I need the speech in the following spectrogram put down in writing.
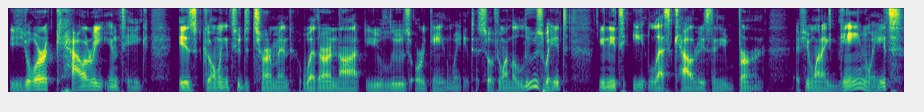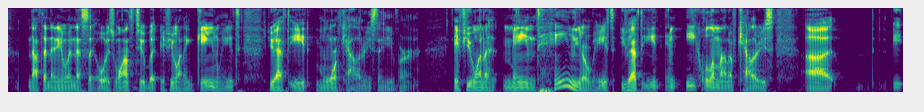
Your calorie intake is going to determine whether or not you lose or gain weight. So if you want to lose weight, you need to eat less calories than you burn. If you want to gain weight, not that anyone necessarily always wants to, but if you want to gain weight, you have to eat more calories than you burn. If you want to maintain your weight, you have to eat an equal amount of calories uh, e-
